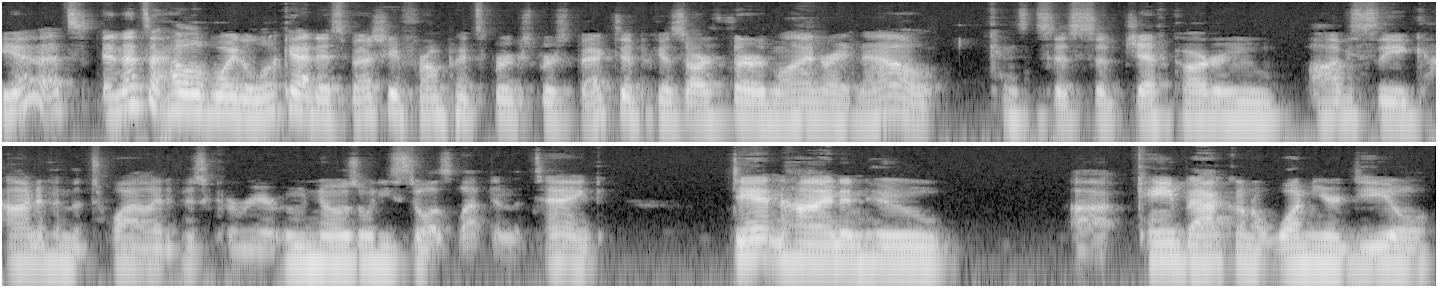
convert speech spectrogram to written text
Yeah, that's and that's a hell of a way to look at it, especially from Pittsburgh's perspective, because our third line right now consists of Jeff Carter, who obviously kind of in the twilight of his career, who knows what he still has left in the tank. Danton Heinen, who uh, came back on a one-year deal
